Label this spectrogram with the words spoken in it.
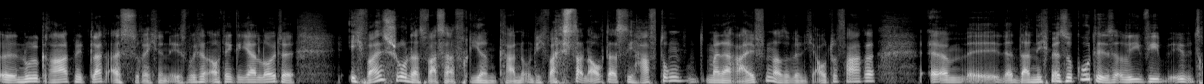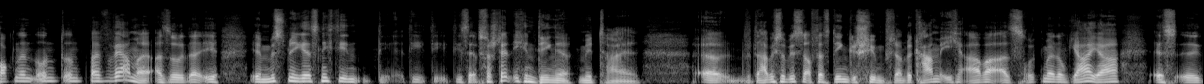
äh, 0 Grad mit Glatteis zu rechnen ist, wo ich dann auch denke, ja Leute, ich weiß schon, dass Wasser frieren kann und ich weiß dann auch, dass die Haftung meiner Reifen, also wenn ich Auto fahre, ähm, äh, dann, nicht mehr so gut ist, wie, wie Trocknen und, und bei Wärme. Also da, ihr, ihr müsst mir jetzt nicht die, die, die, die selbstverständlichen Dinge mitteilen. Äh, da habe ich so ein bisschen auf das Ding geschimpft. Dann bekam ich aber als Rückmeldung, ja, ja, es äh,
